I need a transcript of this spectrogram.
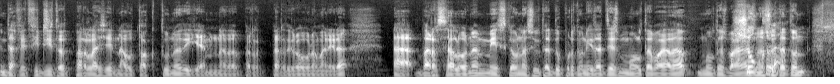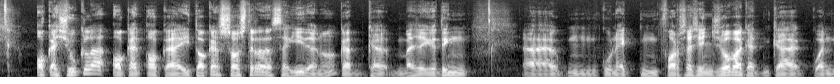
De fet, fins i tot per la gent autòctona, diguem-ne, per, per dir-ho d'alguna manera, uh, Barcelona, més que una ciutat d'oportunitats, és molta vegada, moltes vegades una Xucla. ciutat on o que xucla o que, o que hi toca sostre de seguida, no? Que, que vaja, jo tinc... Uh, conec força gent jove que, que quan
